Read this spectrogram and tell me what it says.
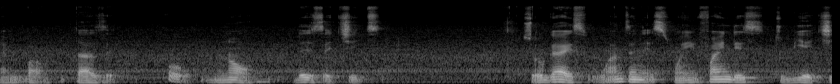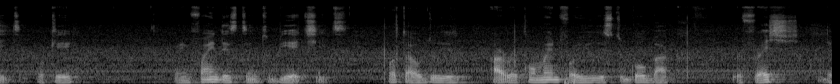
and bam that's it. Oh no this is a cheat. So guys one thing is when you find this to be a cheat okay? When you find this thing to be a cheat what i'll do is i'll recommend for you is to go back refresh the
